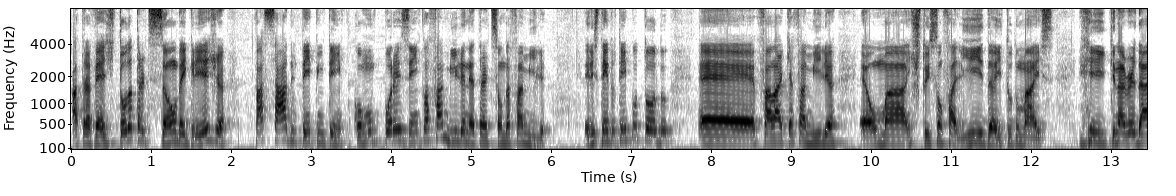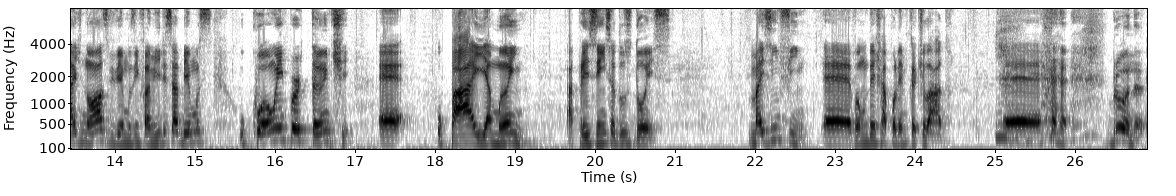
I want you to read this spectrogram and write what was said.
através de toda a tradição da igreja, passado de tempo em tempo, como, por exemplo, a família, né, a tradição da família. Eles tentam o tempo todo é, falar que a família é uma instituição falida e tudo mais. E que, na verdade, nós vivemos em família e sabemos o quão é importante é, o pai e a mãe, a presença dos dois. Mas, enfim, é, vamos deixar a polêmica de lado. É, Bruna.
